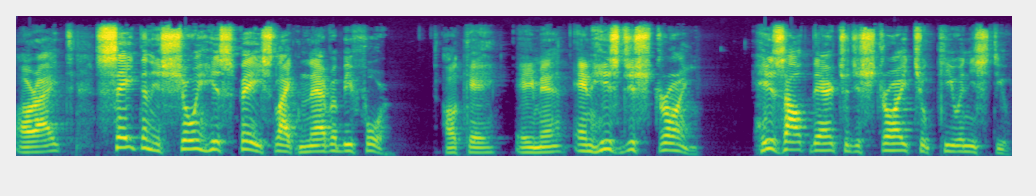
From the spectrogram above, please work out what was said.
All right? Satan is showing his face like never before. Okay? Amen. And he's destroying. He's out there to destroy, to kill, and steal.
